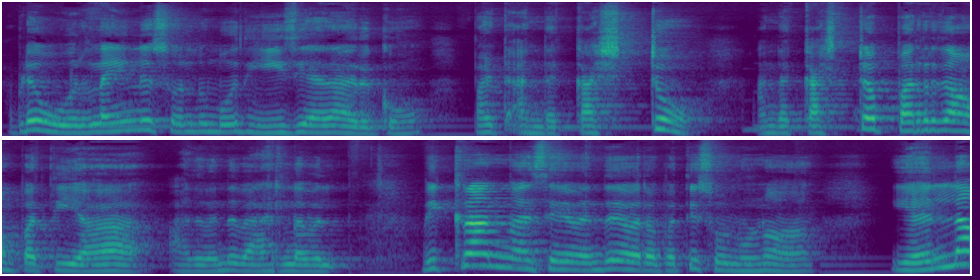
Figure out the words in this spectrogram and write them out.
அப்படியே ஒரு லைனில் சொல்லும்போது ஈஸியாக தான் இருக்கும். பட் அந்த கஷ்டம் அந்த கஷ்டப்படுறதான் பற்றியா அது வந்து வேறு லெவல் விக்ராந்த் மேசே வந்து அவரை பற்றி சொல்லணுன்னா எல்லா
